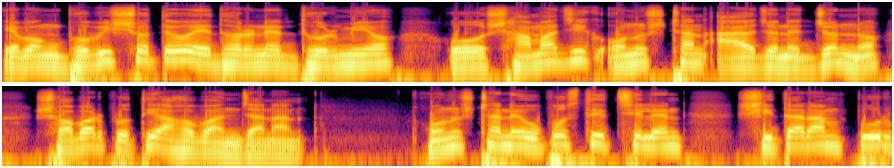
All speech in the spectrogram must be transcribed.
এবং ভবিষ্যতেও এ ধরনের ধর্মীয় ও সামাজিক অনুষ্ঠান আয়োজনের জন্য সবার প্রতি আহ্বান জানান। অনুষ্ঠানে উপস্থিত ছিলেন সীতারামপুর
